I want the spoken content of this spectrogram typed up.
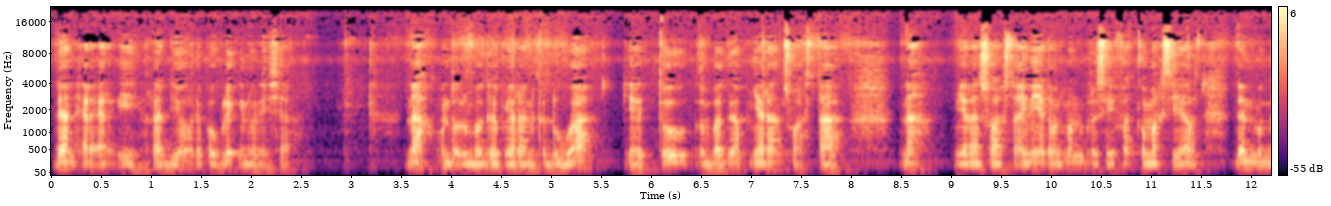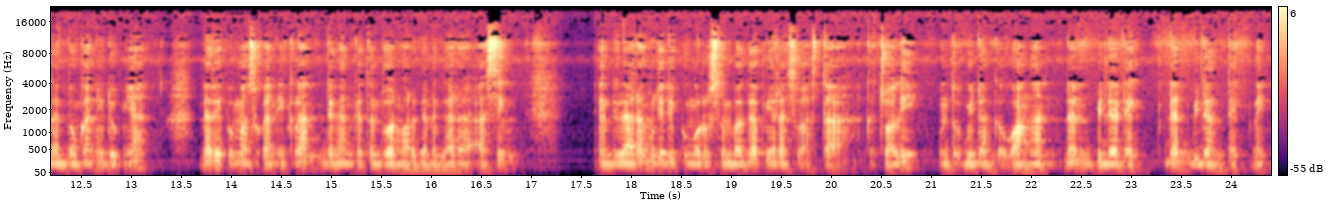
dan RRI Radio Republik Indonesia. Nah, untuk lembaga penyiaran kedua yaitu lembaga penyiaran swasta. Nah, penyiaran swasta ini ya teman-teman bersifat komersial dan menggantungkan hidupnya dari pemasukan iklan dengan ketentuan warga negara asing yang dilarang menjadi pengurus lembaga penyiaran swasta kecuali untuk bidang keuangan dan bidang dan bidang teknik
